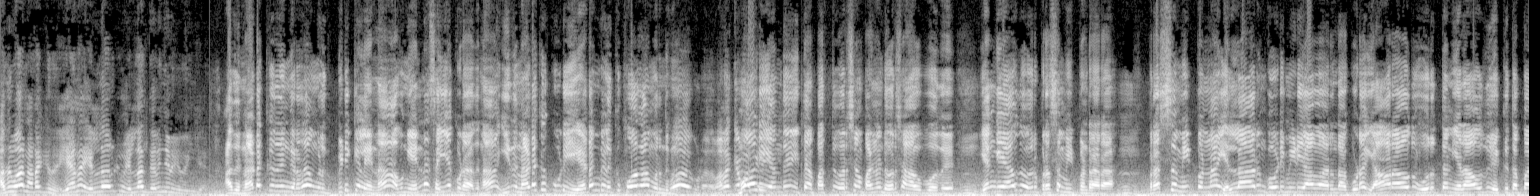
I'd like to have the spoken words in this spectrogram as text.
அதுவா நடக்குது. ஏன்னா எல்லாருக்கும் எல்லாம் தெரிஞ்சிருக்குது இங்க. அது நடக்குதுங்கிறத உங்களுக்கு பிடிக்கலைன்னா அவங்க என்ன செய்யக்கூடாதுன்னா இது நடக்கக்கூடிய இடங்களுக்கு போகாம வழக்கமா மோடி வந்து இத்தனை பத்து வருஷம் பன்னெண்டு வருஷம் ஆக போகுது. எங்கேயாவது ஒரு பிரஸ் மீட் பண்றாரா? ம். பிரஸ் மீட் பண்ணா எல்லாரும் கோடி மீடியாவா இருந்தா கூட யாராவது ஒருத்தன் ஏதாவது எக்கு தப்பா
